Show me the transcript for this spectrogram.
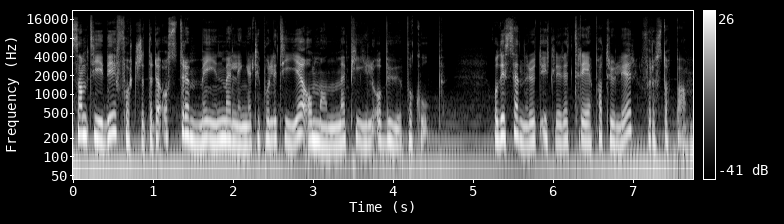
Samtidig fortsetter det å strømme inn meldinger til politiet om mannen med pil og bue på Coop. Og de sender ut ytterligere tre patruljer for å stoppe ham.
